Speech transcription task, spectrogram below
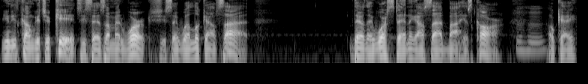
you need to come get your kids." He says, "I'm at work." She said, "Well, look outside." There they were standing outside by his car. Okay,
